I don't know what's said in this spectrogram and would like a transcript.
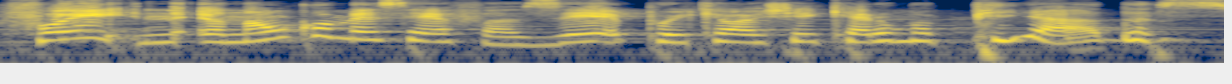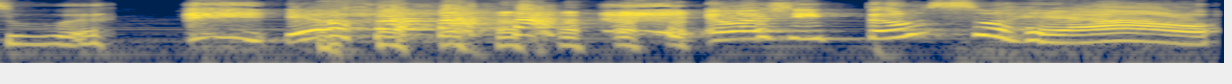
foi. Eu não comecei a fazer porque eu achei que era uma piada sua. Eu, eu achei tão surreal.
